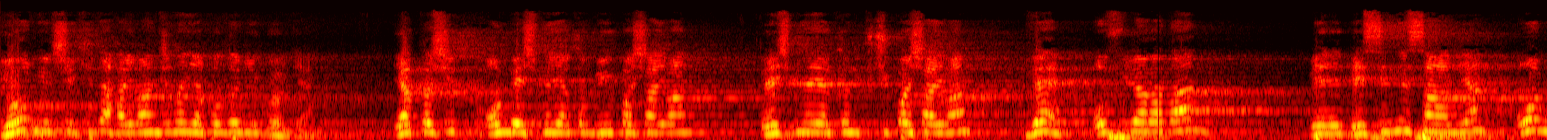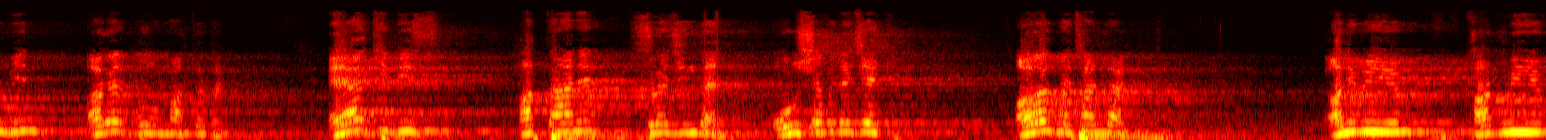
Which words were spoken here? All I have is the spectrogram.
yoğun bir şekilde hayvancılığın yapıldığı bir bölge. Yaklaşık 15 bine yakın büyükbaş hayvan, 5 bine yakın küçükbaş hayvan ve o floradan be- besinini sağlayan 10 bin arı bulunmaktadır. Eğer ki biz hattane sürecinde oluşabilecek ağır metaller, alüminyum, kadmiyum,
